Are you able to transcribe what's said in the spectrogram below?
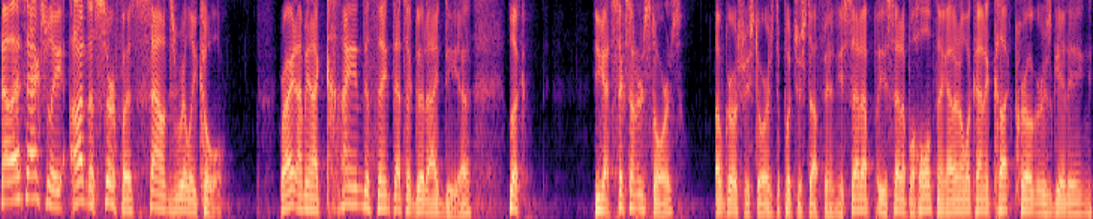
Now, that's actually on the surface sounds really cool, right? I mean, I kind of think that's a good idea. Look, you got 600 stores of grocery stores to put your stuff in. You set up you set up a whole thing. I don't know what kind of cut Kroger's getting.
